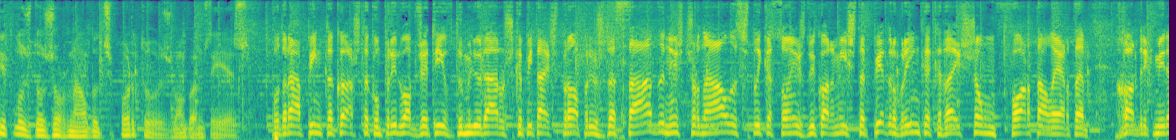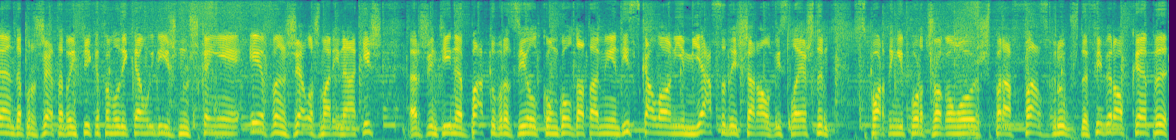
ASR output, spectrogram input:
títulos do Jornal do Desporto, João Gomes Dias. Poderá Pinto da Costa cumprir o objetivo de melhorar os capitais próprios da SAD? Neste jornal, as explicações do economista Pedro Brinca que deixam um forte alerta. Rodrigo Miranda projeta Benfica Famalicão e diz-nos quem é Evangelos Marinakis. Argentina bate o Brasil com gol de Otamendi e Scaloni ameaça deixar Alviceleste. Sporting e Porto jogam hoje para a fase grupos da FIBA Europe Cup.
